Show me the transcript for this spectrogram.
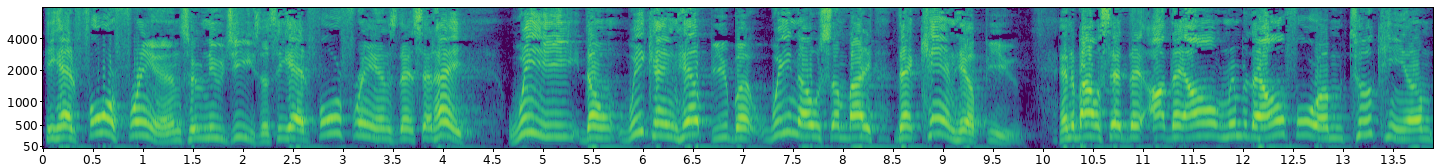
he had four friends who knew Jesus. He had four friends that said, Hey, we don't, we can't help you, but we know somebody that can help you. And the Bible said that uh, they all, remember, they all four of them took him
